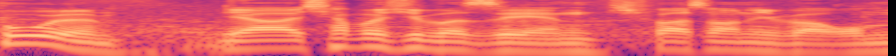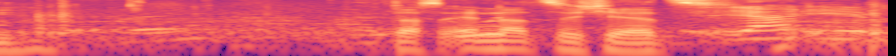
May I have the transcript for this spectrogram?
Cool. Ja, ich habe euch übersehen. Ich weiß auch nicht warum. Das ändert sich jetzt. Ja, eben.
